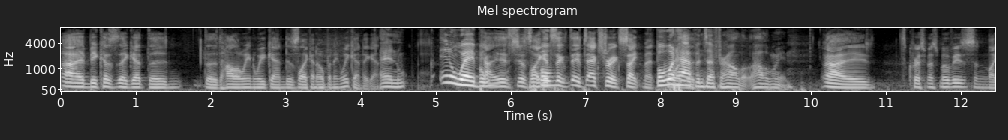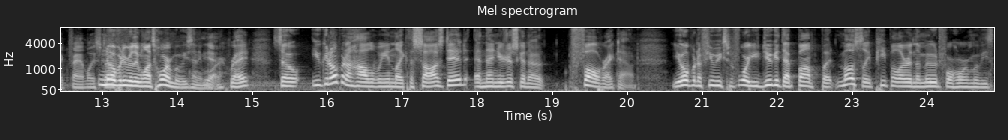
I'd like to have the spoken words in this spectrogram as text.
uh, because they get the the Halloween weekend is like an opening weekend again. And in a way, but it's just like but- it's it's extra excitement. but what for the- happens after Hall- Halloween? Uh, it's Christmas movies and like family stuff. Nobody really wants horror movies anymore, Yeah. right? So you can open a Halloween like the Saws did, and then you're just gonna fall right down. You open a few weeks before, you do get that bump, but mostly people are in the mood for horror movies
